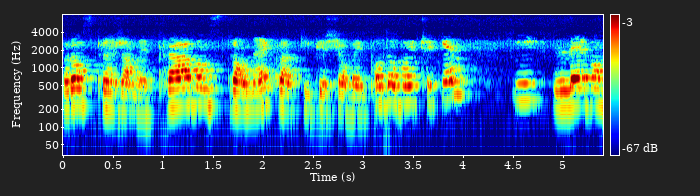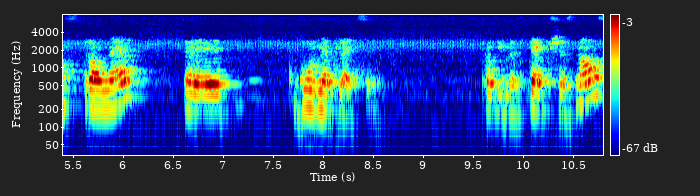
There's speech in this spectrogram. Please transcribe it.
rozprężamy prawą stronę klatki piersiowej pod obojczykiem i lewą stronę e, górne plecy. Robimy wdech przez nos.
